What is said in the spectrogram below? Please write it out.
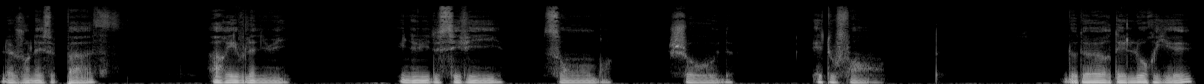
La journée se passe, arrive la nuit, une nuit de Séville, sombre, chaude, étouffante. L'odeur des lauriers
